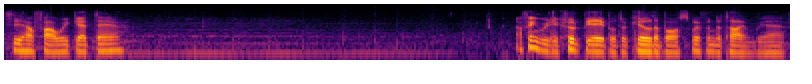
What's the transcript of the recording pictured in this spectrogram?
See how far we get there. I think we should be able to kill the boss within the time we have.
